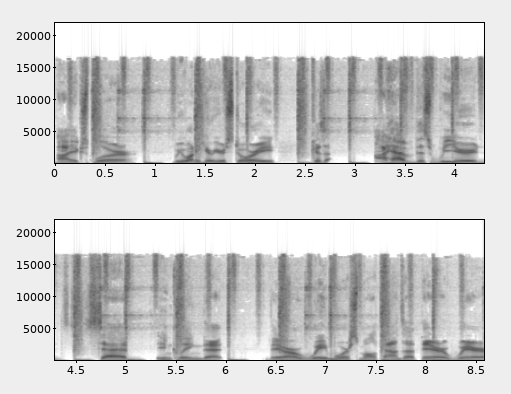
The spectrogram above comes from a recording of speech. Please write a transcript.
I explore. We want to hear your story because I have this weird, sad inkling that there are way more small towns out there where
